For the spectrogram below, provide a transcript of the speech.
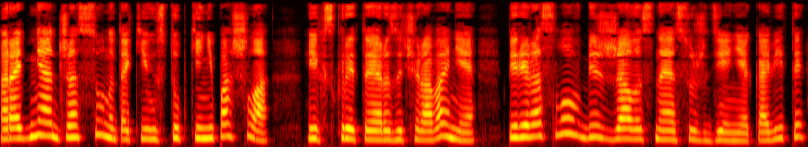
Родня Джасу на такие уступки не пошла, их скрытое разочарование переросло в безжалостное осуждение Кавиты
